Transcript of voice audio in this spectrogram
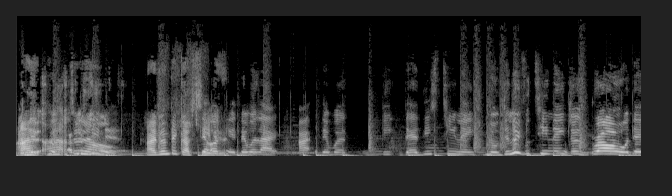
I- they took- I- I don't know. I don't think I've They, seen it. okay, they were like, I, they were, the, they're these teenage, no, they're not even teenagers, bro. They're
